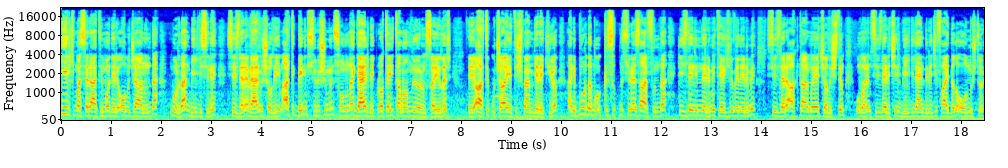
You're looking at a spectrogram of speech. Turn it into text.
ilk Maserati modeli olacağının da buradan bilgisini sizlere vermiş olayım. Artık benim sürüşümün sonuna geldik. Rotayı tamamlıyorum sayılır. E, artık uçağa yetişmem gerekiyor. Hani burada bu kısıtlı süre zarfında izlenimlerimi, tecrübelerimi sizlere aktarmaya çalıştım. Umarım sizler için bilgilendirici, faydalı olmuştur.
